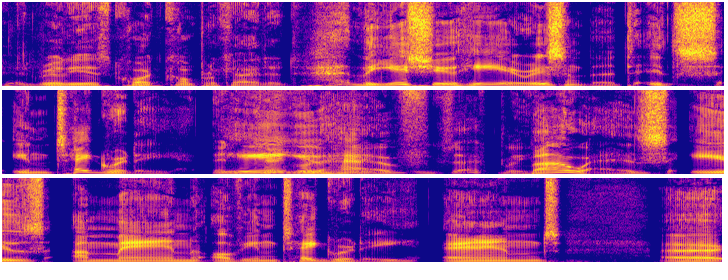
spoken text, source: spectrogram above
It really is quite complicated. The issue here, isn't it? It's integrity. here you have exactly. Boaz is a man of integrity and uh,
